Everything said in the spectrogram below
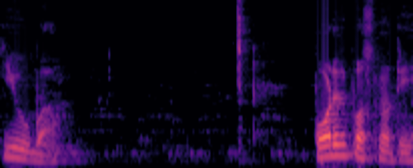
কিউবা। পরের প্রশ্নটি,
